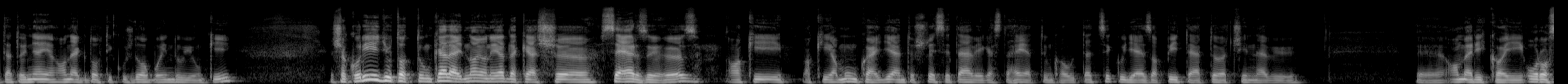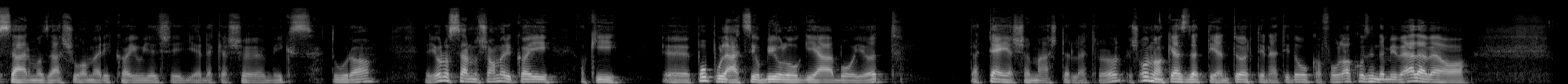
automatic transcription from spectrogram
tehát hogy ne ilyen anekdotikus dolgból induljunk ki. És akkor így jutottunk el egy nagyon érdekes szerzőhöz, aki, aki a munka egy jelentős részét elvégezte helyettünk, ha úgy tetszik. Ugye ez a Peter Turchin nevű amerikai, orosz származású amerikai, ugye ez egy érdekes mix túra. Egy orosz származású amerikai, aki populáció biológiából jött, tehát teljesen más területről, és onnan kezdett ilyen történeti dolgokkal foglalkozni, de mivel eleve a,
